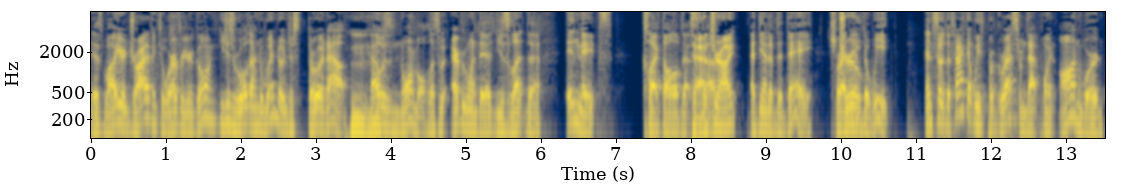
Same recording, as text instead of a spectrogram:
is while you're driving to wherever you're going, you just roll down the window and just throw it out. Mhm. That was normal. That's what everyone did. You just let the inmates collect all of that That's stuff right. at the end of the day It's or at the true. end of the week. And so the fact that we've progressed from that point onward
